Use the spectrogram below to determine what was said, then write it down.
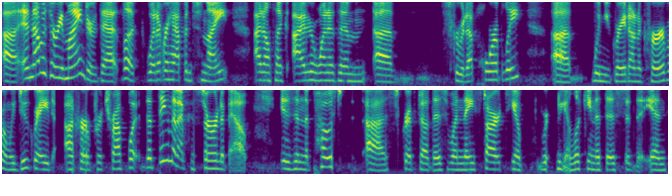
Uh, and that was a reminder that, look, whatever happened tonight, I don't think either one of them um, screwed up horribly. Um, when you grade on a curve, and we do grade on a curve for Trump, what the thing that I'm concerned about is in the post uh, script of this when they start you know, re- you know looking at this and, and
